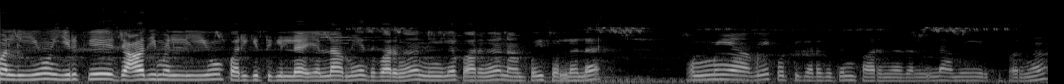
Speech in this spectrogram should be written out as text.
மல்லியும் இருக்குது ஜாதி மல்லியும் பறிக்கிறதுக்கு இல்லை. எல்லாமே இது பாருங்கள் நீங்களே பாருங்கள் நான் போய் சொல்லலை. உண்மையாகவே கொட்டி கிடக்குதுன்னு பாருங்கள் அது எல்லாமே இருக்குது பாருங்கள்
